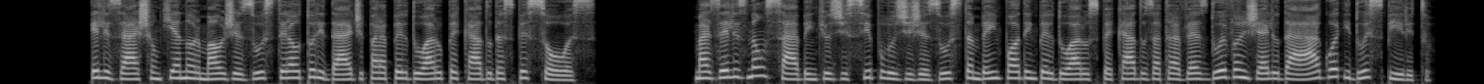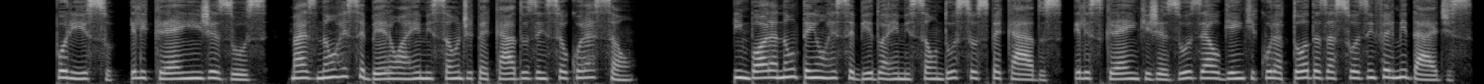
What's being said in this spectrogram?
Eles acham que é normal Jesus ter autoridade para perdoar o pecado das pessoas. Mas eles não sabem que os discípulos de Jesus também podem perdoar os pecados através do Evangelho da água e do Espírito. Por isso, ele creem em Jesus, mas não receberam a remissão de pecados em seu coração. Embora não tenham recebido a remissão dos seus pecados, eles creem que Jesus é alguém que cura todas as suas enfermidades.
